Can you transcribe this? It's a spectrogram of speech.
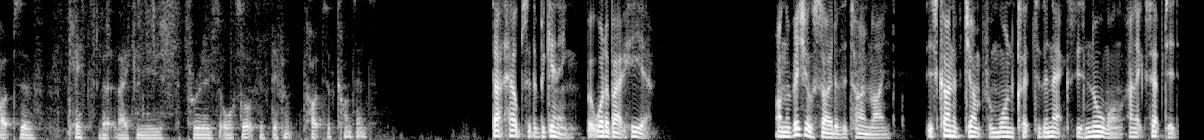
Types of kit that they can use to produce all sorts of different types of content. That helps at the beginning, but what about here? On the visual side of the timeline, this kind of jump from one clip to the next is normal and accepted,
